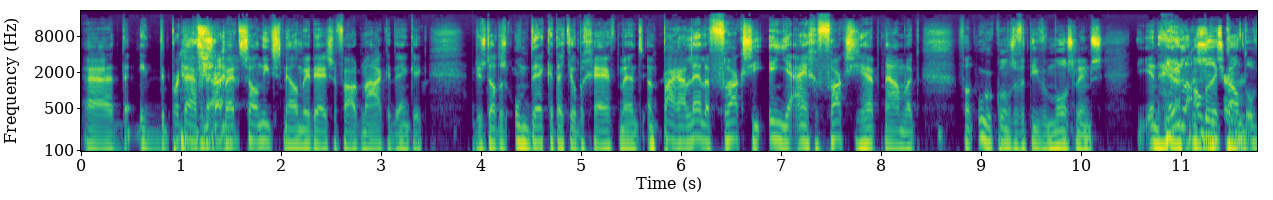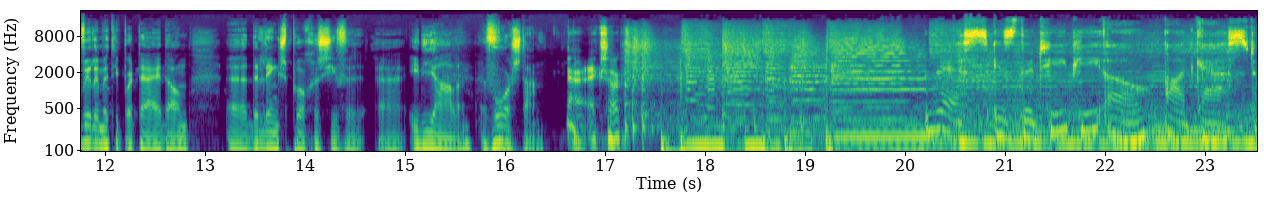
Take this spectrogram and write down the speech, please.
Uh, de, de, Partij van de Arbeid zal niet snel meer deze fout maken, denk ik. Dus dat is ontdekken dat je op een gegeven moment een parallele fractie in je eigen fractie hebt, namelijk van oerconservatieve moslims, die een hele ja, andere kant op willen met die partij dan uh, de links-progressieve uh, idealen voorstaan. Ja, exact. This is the TPO podcast.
